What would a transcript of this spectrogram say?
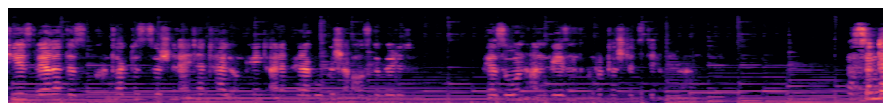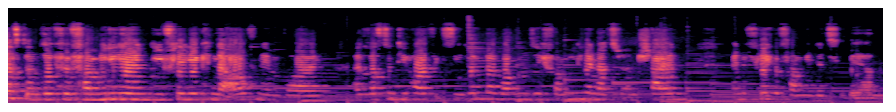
Hier ist während des Kontaktes zwischen Elternteil und Kind eine pädagogisch ausgebildete Person anwesend und unterstützt den Umgang. Was sind das denn so für Familien, die Pflegekinder aufnehmen wollen? Also was sind die häufigsten Gründe, warum sich Familien dazu entscheiden, eine Pflegefamilie zu werden?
